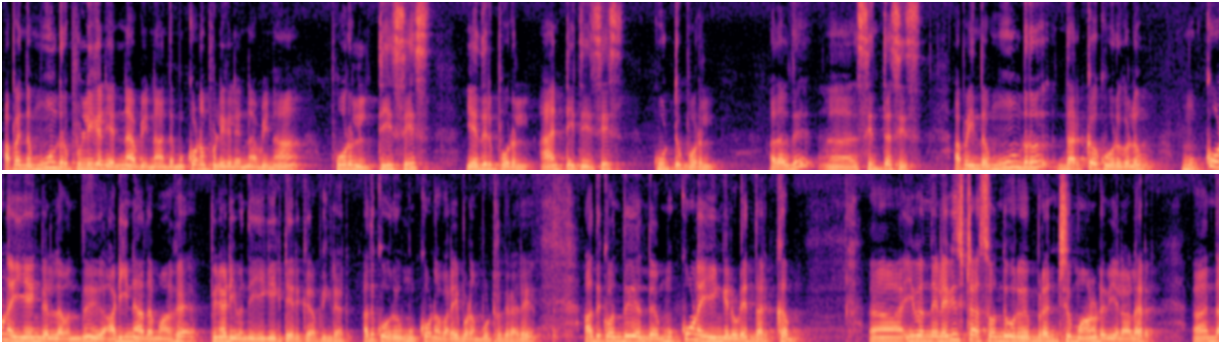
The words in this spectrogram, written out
அப்போ இந்த மூன்று புள்ளிகள் என்ன அப்படின்னா இந்த முக்கோண புள்ளிகள் என்ன அப்படின்னா பொருள் தீசிஸ் எதிர்பொருள் ஆன்டி தீசிஸ் கூட்டுப்பொருள் அதாவது சிந்தசிஸ் அப்போ இந்த மூன்று தர்க்க கூறுகளும் முக்கோண இயங்கலில் வந்து அடிநாதமாக பின்னாடி வந்து இயங்கிக்கிட்டே இருக்குது அப்படிங்கிறாரு. அதுக்கு ஒரு முக்கோண வரைபடம் போட்டிருக்கிறாரு. அதுக்கு வந்து அந்த முக்கோண இயங்கலுடைய தர்க்கம். ஆஹ் இவர் இந்த லெவிஸ்டாஸ் வந்து ஒரு பிரெஞ்சு மானுடவியலாளர். இந்த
